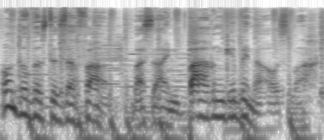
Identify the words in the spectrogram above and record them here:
und du wirst es erfahren, was einen wahren Gewinner ausmacht.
